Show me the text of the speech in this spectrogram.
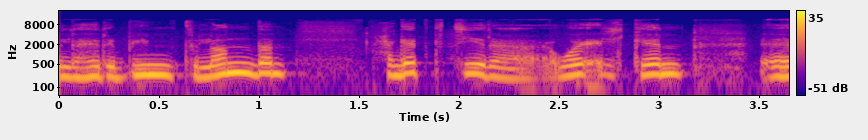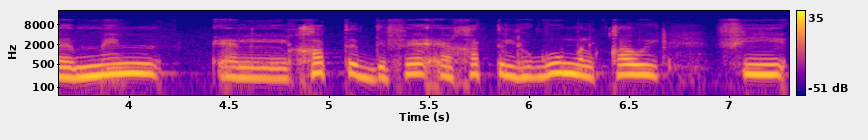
الهاربين في لندن. حاجات كتيرة وائل كان آه، من الخط الدفاع خط الهجوم القوي في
